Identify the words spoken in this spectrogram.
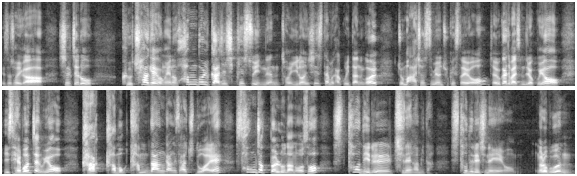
그래서 저희가 실제로 그 최악의 경우에는 환불까지 시킬 수 있는 저희 이런 시스템을 갖고 있다는 걸 좀 아셨으면 좋겠어요. 자, 여기까지 말씀드렸고요. 이 세 번째로요. 각 과목 담당 강사 주도하에 성적별로 나눠서 스터디를 진행합니다. 스터디를 진행해요. 여러분,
